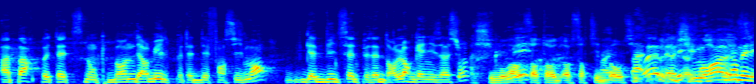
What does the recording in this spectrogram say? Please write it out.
À part peut-être donc Vanderbilt peut-être défensivement, Gabe Vincent peut-être dans l'organisation. Hachimura Mais- en, sortant, en sortie de banc aussi. Ouais, mais Non,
